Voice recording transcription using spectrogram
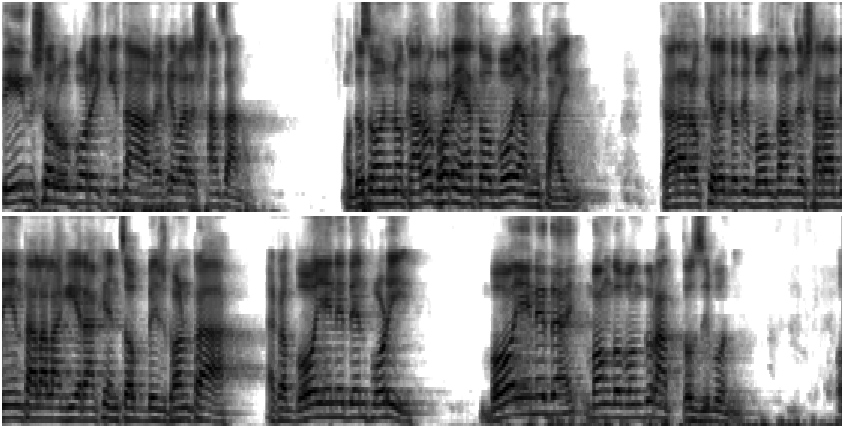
তিনশোর উপরে কিতাব একেবারে সাজানো। অথচ অন্য কারও ঘরে এত বই আমি পাইনি। কারারক্ষীরা যদি বলতাম যে, সারাদিন তালা লাগিয়ে রাখেন চব্বিশ ঘণ্টা, একটা বই এনে দেন পড়ি। বই এনে দেয়, বঙ্গবন্ধুর আত্মজীবনী। ও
